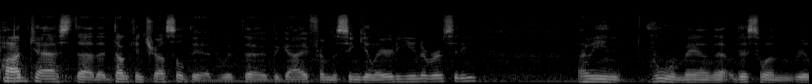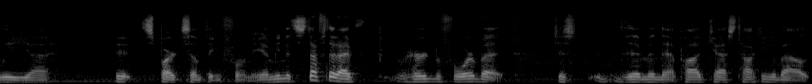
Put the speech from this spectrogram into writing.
podcast uh, that Duncan Trussell did with the the guy from the Singularity University. I mean, oh man, that this one really uh, it sparked something for me. I mean, it's stuff that I've heard before, but just them in that podcast talking about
